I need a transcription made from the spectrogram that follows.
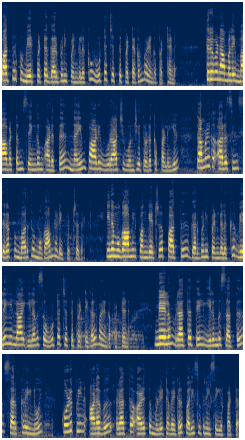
பத்திற்கும் மேற்பட்ட கர்ப்பிணி பெண்களுக்கு ஊட்டச்சத்து பெட்டகம் வழங்கப்பட்டன. திருவண்ணாமலை மாவட்டம் செங்கம் அடுத்த நயம்பாடி ஊராட்சி ஒன்றிய தொடக்கப்பள்ளியில் தமிழக அரசின் சிறப்பு மருத்துவ முகாம் நடைபெற்றது. இந்த முகாமில் பங்கேற்ற பத்து கர்ப்பிணி பெண்களுக்கு விலையில்லா இலவச ஊட்டச்சத்து பெட்டிகள் வழங்கப்பட்டன. மேலும் ரத்தத்தில் இரும்பு சத்து சர்க்கரை நோய் கொழுப்பின் அளவு இரத்த அழுத்தம் உள்ளிட்டவைகள் பரிசோதனை செய்யப்பட்டு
